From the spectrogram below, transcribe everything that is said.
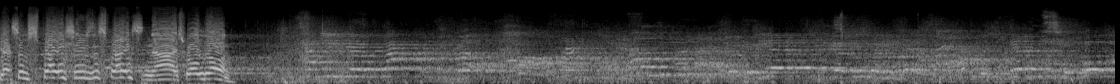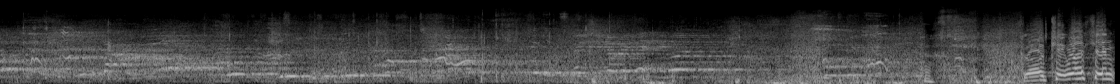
Get some space, use the space. Nice, well done. Good, keep working.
